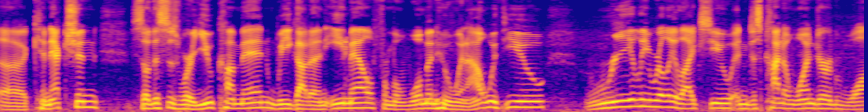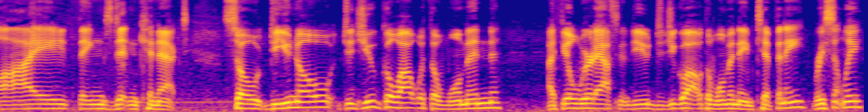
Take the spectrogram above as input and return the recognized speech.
uh, connection. So this is where you come in. We got an email from a woman who went out with you, really, really likes you, and just kind of wondered why things didn't connect. So, do you know? Did you go out with a woman? I feel weird asking. Do you? Did you go out with a woman named Tiffany recently?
